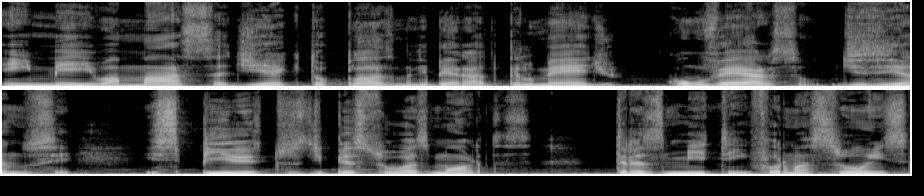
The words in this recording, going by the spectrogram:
em meio à massa de ectoplasma liberado pelo médio conversam, dizendo-se espíritos de pessoas mortas, transmitem informações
